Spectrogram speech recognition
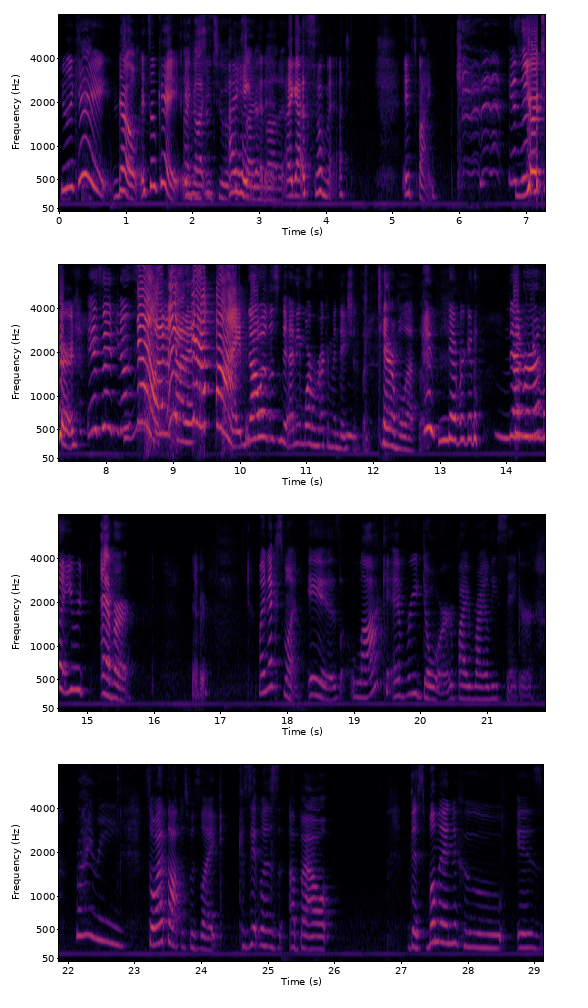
You're like, hey, no, it's okay. I It was got you too I hate excited about it. I got so mad. It's fine. Is it? Your turn. Is it? You don't No, sound about it. it's not fine. No one listen to any more recommendations. I'm terrible at them. Never gonna, never Never, gonna let you. Re- ever. never. My next one is Lock Every Door by Riley Sager. Riley. So I thought this was like, because it was about this woman who is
